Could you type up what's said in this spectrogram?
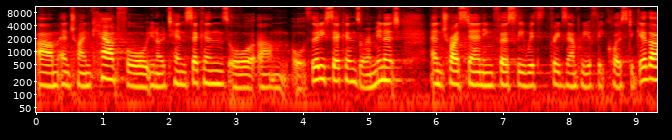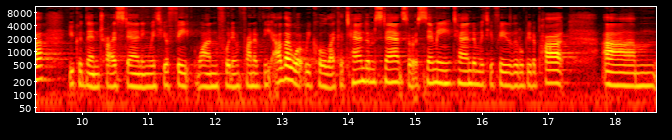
um, and try and count for, you know, 10 seconds or, um, or 30 seconds or a minute and try standing firstly with, for example, your feet close together. You could then try standing with your feet one foot in front of the other, what we call like a tandem stance or a semi tandem with your feet a little bit apart. Um,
